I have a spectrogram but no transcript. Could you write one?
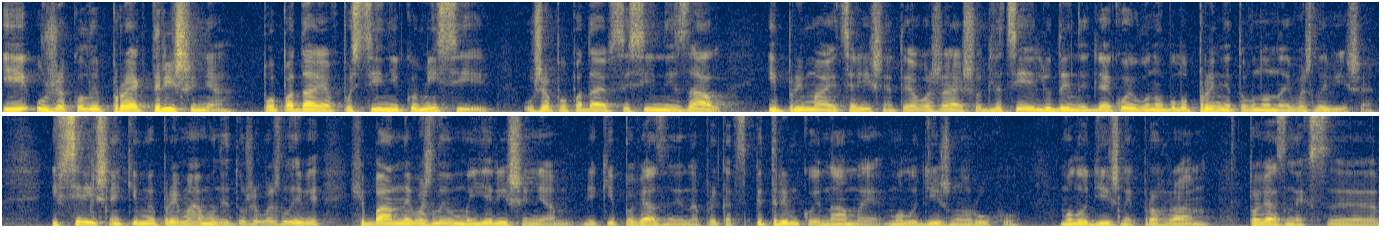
І вже коли проєкт рішення попадає в постійні комісії, вже попадає в сесійний зал і приймається рішення, то я вважаю, що для цієї людини, для якої воно було прийнято, воно найважливіше. І всі рішення, які ми приймаємо, вони дуже важливі. Хіба не важливими є рішення, які пов'язані, наприклад, з підтримкою нами молодіжного руху, молодіжних програм, пов'язаних з е,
